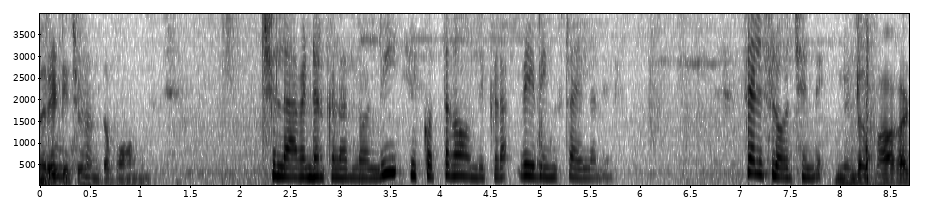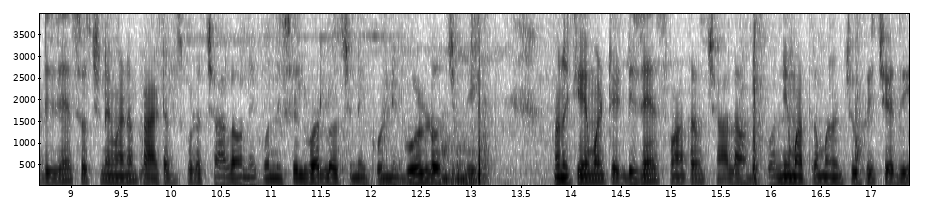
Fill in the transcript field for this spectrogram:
వెరైటీ చూడండి ఎంత బాగుంది. లావెండర్ కలర్లో అండి ఇది కొత్తగా ఉంది ఇక్కడ వీవింగ్ స్టైల్ అనేది. సెల్ఫ్లో వచ్చింది. దీంట్లో బాగా డిజైన్స్ వచ్చినాయి మేడం. ప్యాటర్న్స్ కూడా చాలా ఉన్నాయి. కొన్ని సిల్వర్లో వచ్చినాయి కొన్ని గోల్డ్లో వచ్చింది. మనకేమంటే డిజైన్స్ మాత్రం చాలా ఉన్నాయి. కొన్ని మాత్రం మనం చూపించేది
